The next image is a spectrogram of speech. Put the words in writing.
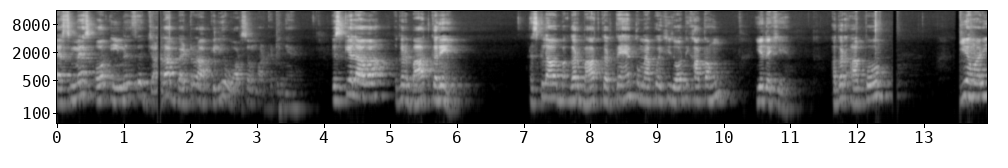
एसएमएस और ईमेल से ज़्यादा बेटर आपके लिए व्हाट्सएप मार्केटिंग है। इसके अलावा अगर बात करें, इसके अलावा अगर बात करते हैं तो मैं आपको एक चीज़ और दिखाता हूँ। ये देखिए, अगर आपको, ये हमारी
